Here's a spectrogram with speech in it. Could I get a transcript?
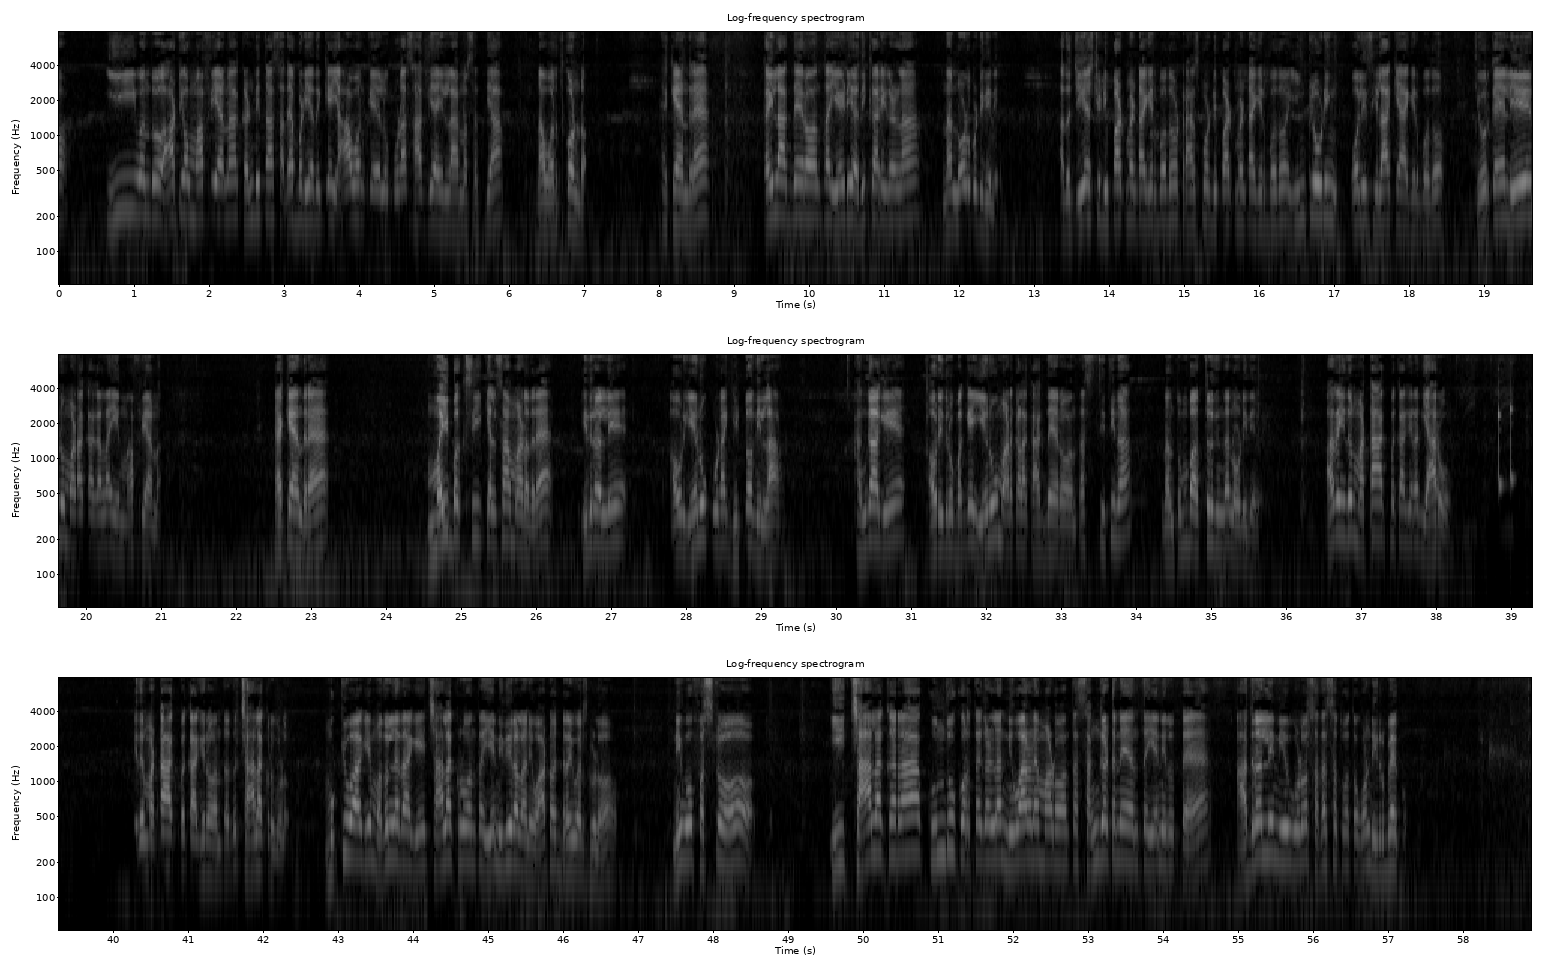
ಈ ಒಂದು ಆಟೋ ಮಾಫಿಯಾನ ಖಂಡಿತ ಸದೆ ಬಡಿಯೋದಕ್ಕೆ ಯಾವನ್ ಕೈಯಲ್ಲೂ ಕೂಡ ಸಾಧ್ಯ ಇಲ್ಲ ಅನ್ನೋ ಸತ್ಯ ನಾವು ಅರ್ತ್ಕೊಂಡು. ಯಾಕೆ ಅಂದ್ರೆ ಕೈಲಾಗದೆ ಇರೋವಂಥ ಎಡಿ ಅಧಿಕಾರಿಗಳನ್ನ ನಾನು ನೋಡ್ಬಿಟ್ಟಿದ್ದೀನಿ ಅದು ಜಿ ಎಸ್ ಟಿ ಡಿಪಾರ್ಟ್ಮೆಂಟ್ ಆಗಿರ್ಬೋದು, ಟ್ರಾನ್ಸ್ಪೋರ್ಟ್ ಡಿಪಾರ್ಟ್ಮೆಂಟ್ ಆಗಿರ್ಬೋದು ಇನ್ಕ್ಲೂಡಿಂಗ್ ಪೊಲೀಸ್ ಇಲಾಖೆ ಆಗಿರ್ಬೋದು, ಇವ್ರ ಕೈಯಲ್ಲಿ ಏನು ಮಾಡೋಕ್ಕಾಗಲ್ಲ ಈ ಮಾಫಿಯಾನ. ಯಾಕೆ ಅಂದರೆ, ಮೈ ಬಗ್ಸಿ ಕೆಲಸ ಮಾಡಿದ್ರೆ ಇದರಲ್ಲಿ ಅವ್ರಿಗೇನೂ ಕೂಡ ಗಿಟ್ಟೋದಿಲ್ಲ. ಹಂಗಾಗಿ ಅವ್ರು ಇದ್ರ ಬಗ್ಗೆ ಏನೂ ಮಾಡ್ಕೊಳಕ್ಕಾಗದೇ ಇರೋವಂಥ ಸ್ಥಿತಿನ ನಾನು ತುಂಬ ಹತ್ತಿರದಿಂದ ನೋಡಿದ್ದೀನಿ ಆದರೆ ಇದನ್ನು ಮಟ್ಟ ಹಾಕ್ಬೇಕಾಗಿರೋದು ಯಾರು? ಇದನ್ನ ಮಟ್ಟ ಹಾಕ್ಬೇಕಾಗಿರುವಂಥದ್ದು ಚಾಲಕರುಗಳು. ಮುಖ್ಯವಾಗಿ ಮೊದಲನೇದಾಗಿ ಚಾಲಕರು ಅಂತ ಏನಿದಿರಲ್ಲ ನೀವು ಆಟೋ ಡ್ರೈವರ್ಸ್ಗಳು, ನೀವು ಫಸ್ಟು ಈ ಚಾಲಕರ ಕುಂದು ಕೊರತೆಗಳನ್ನ ನಿವಾರಣೆ ಮಾಡುವಂತ ಸಂಘಟನೆ ಅಂತ ಏನಿರುತ್ತೆ, ಅದರಲ್ಲಿ ನೀವುಗಳು ಸದಸ್ಯತ್ವ ತಗೊಂಡು ಇರಬೇಕು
